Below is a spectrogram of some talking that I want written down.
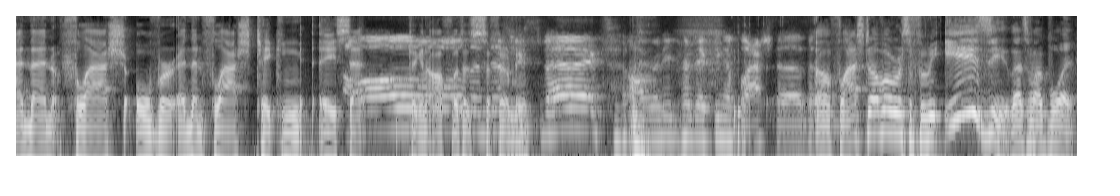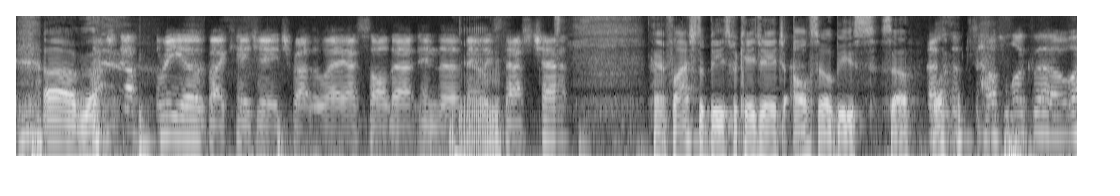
and then Flash over, and then Flash taking a set, taking it off with a Oh, Safumi. disrespect. Already predicting a flash dub. Oh, Flash dub over Safumi, easy. That's my boy. Um, Flash got 3 0 by KJH, by the way. I saw that in the Melee Stats chat. Flash the Beast, but KJH also a beast. So That's a tough look, though.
